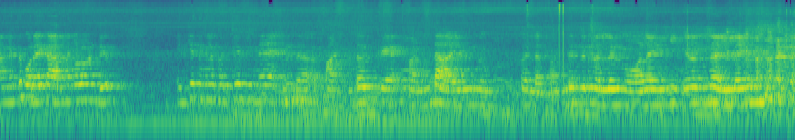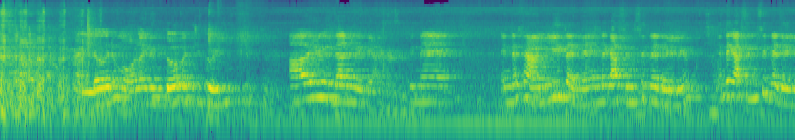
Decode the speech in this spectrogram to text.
അങ്ങനത്തെ കുറേ കാരണങ്ങളുണ്ട്. എനിക്ക് എന്തെങ്കിലും പറ്റിയ പിന്നെ എന്താ പണ്ടൊക്കെ പണ്ടായിരുന്നു. പണ്ട് എന്തൊരു നല്ലൊരു മോളായിരുന്നു. ഇങ്ങനൊന്നും അല്ലായിരുന്നു. നല്ലൊരു മോളായിരുന്നു. എന്തോ പറ്റിപ്പോയി. ആ ഒരു ഇതാണ് വരിക. പിന്നെ എന്റെ ഫാമിലി തന്നെ എന്റെ കസിൻസിന്റെ ഇടയിൽ എന്റെ കസിൻസിന്റെ ഇടയിൽ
